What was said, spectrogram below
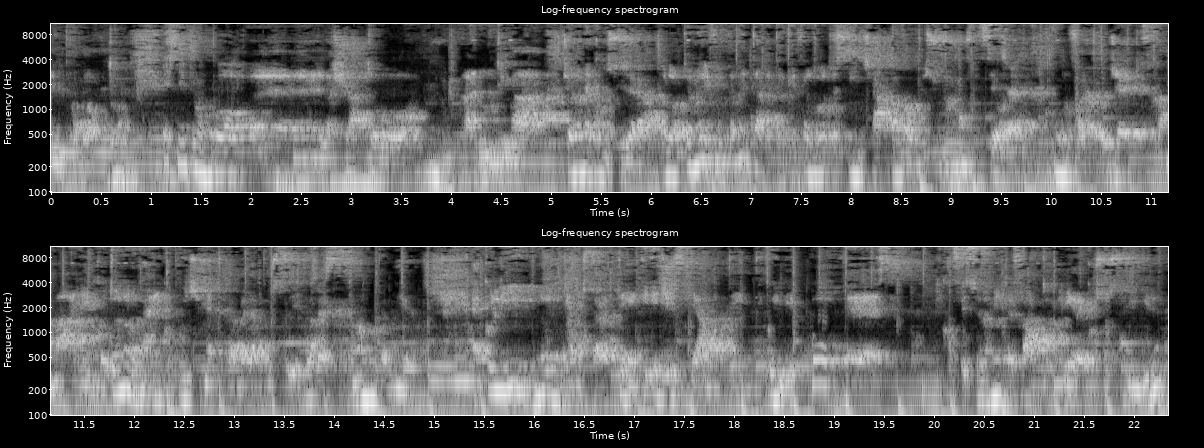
il prodotto è sempre un po' eh, lasciato all'ultima, cioè non è considerato. Allora per noi è fondamentale perché tante volte si inciampa proprio sulla confezione. Uno fa il progetto, fa la maglia, il cotone organico, poi ci mette la bella busta di plastica, no? per dire. Ecco lì noi dobbiamo stare attenti e ci stiamo attenti. Quindi o il confezionamento è fatto in maniera ecosostenibile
